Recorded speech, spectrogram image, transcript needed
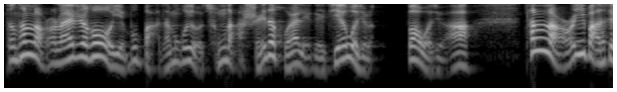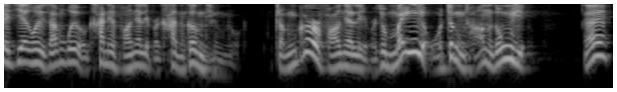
等他姥姥来之后，也不把咱们鬼友从打谁的怀里给接过去了，抱过去啊。他姥姥一把他给接过去，咱们鬼友看这房间里边看得更清楚。整个房间里边就没有正常的东西，哎，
